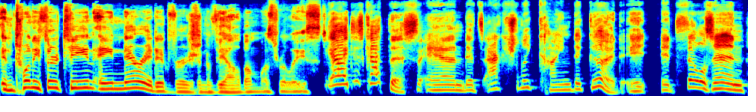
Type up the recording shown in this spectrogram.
in 2013, a narrated version of the album was released. Yeah, I just got this, and it's actually kind of good. It it fills in.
